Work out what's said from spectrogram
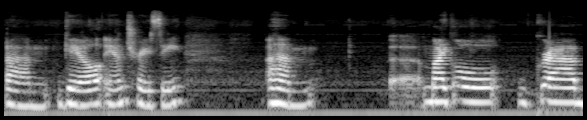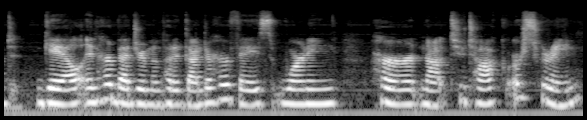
um, Gail and Tracy. Um, uh, Michael grabbed Gail in her bedroom and put a gun to her face, warning her not to talk or scream.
